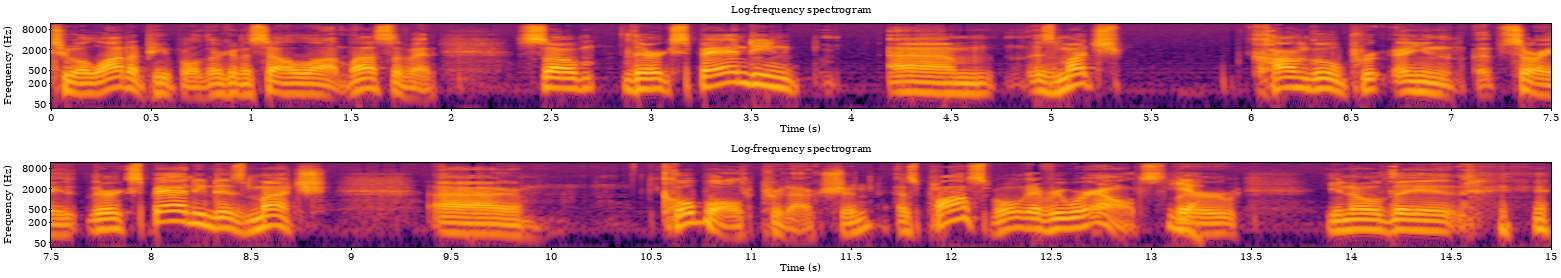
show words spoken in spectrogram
to a lot of people, they're going to sell a lot less of it. So they're expanding um, as much Congo. pr- I mean, sorry, they're expanding as much uh, cobalt production as possible everywhere else. Yeah. They're you know the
